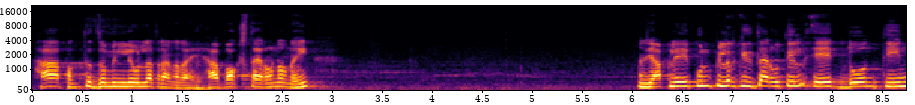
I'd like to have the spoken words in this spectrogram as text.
हा फक्त जमीन लेवललाच राहणार आहे. हा बॉक्स तयार होणार नाही. म्हणजे आपले एकूण पिलर किती तयार होतील? एक दोन तीन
